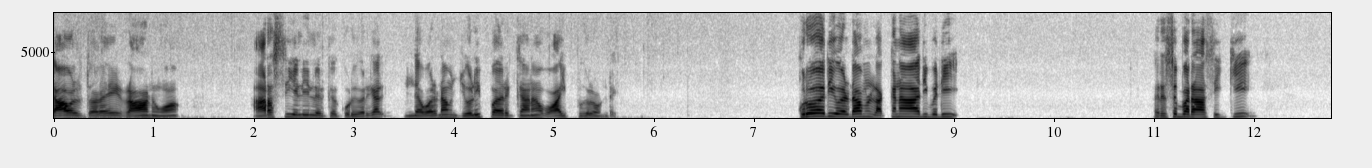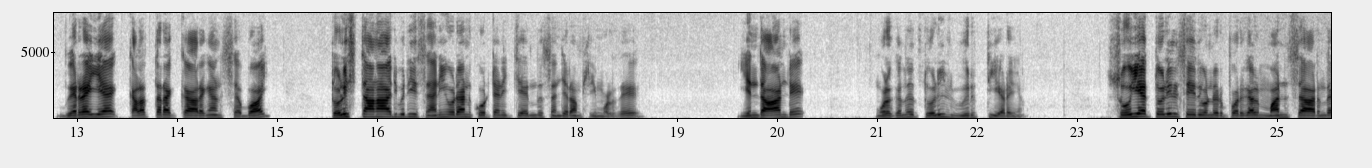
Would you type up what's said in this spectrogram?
காவல்துறை இராணுவம் அரசியலில் இருக்கக்கூடியவர்கள் இந்த வருடம் ஜொலிப்பதற்கான வாய்ப்புகள் உண்டு. குரோதி வருடம் லக்கணாதிபதி ரிஷபராசிக்கு விரைய கலத்தரக்காரகன் செவ்வாய் தொழிஸ்தானாதிபதி சனியுடன் கூட்டணி சேர்ந்து சஞ்சாரம் செய்யும் பொழுது இந்த ஆண்டு உங்களுக்கு வந்து தொழில் விருத்தி அடையும். சுய தொழில் செய்து கொண்டிருப்பவர்கள் மண் சார்ந்த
